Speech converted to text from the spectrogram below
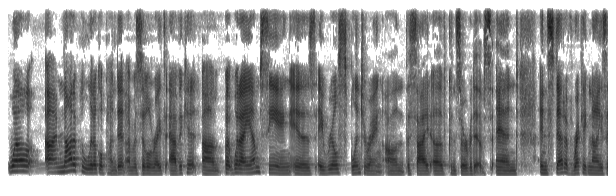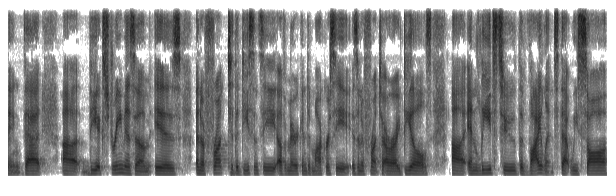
Well, I'm not a political pundit. I'm a civil rights advocate. Um, but what I am seeing is a real splintering on the side of conservatives. And instead of recognizing that uh, the extremism is an affront to the decency of American democracy, is an affront to our ideals, uh, and leads to the violence that we saw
